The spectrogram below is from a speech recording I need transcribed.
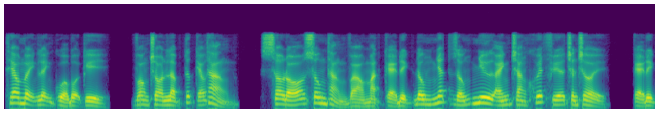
Theo mệnh lệnh của bội kỳ, vòng tròn lập tức kéo thẳng, sau đó xông thẳng vào mặt kẻ địch đông nhất giống như ánh trăng khuyết phía chân trời. Kẻ địch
